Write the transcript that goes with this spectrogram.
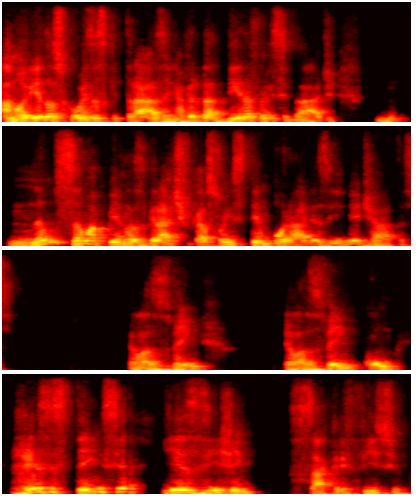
A maioria das coisas que trazem a verdadeira felicidade não são apenas gratificações temporárias e imediatas elas vêm, elas vêm com resistência e exigem sacrifício.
